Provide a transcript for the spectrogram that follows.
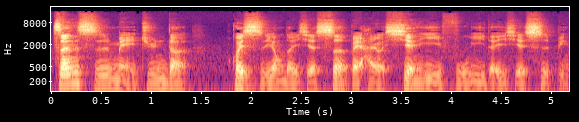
真实美军的。会使用的一些设备，还有现役服役的一些士兵。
